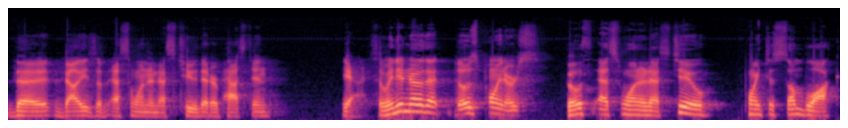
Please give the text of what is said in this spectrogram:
the values of S1 and S2 that are passed in? Yeah, so we need to know that those pointers, both S1 and S2, point to some block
